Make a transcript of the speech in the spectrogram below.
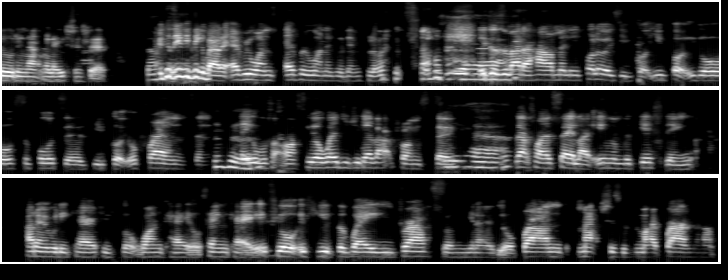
building that relationship. Because if you think about it everyone's everyone is an influencer. Yeah. it doesn't matter how many followers you've got. You've got your supporters you've got your friends and mm-hmm. they also ask you oh, where did you get that from? So yeah. that's why i say like even with gifting i don't really care if you've got 1k or 10k if you're if you the way you dress and you know your brand matches with my brand then i'm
